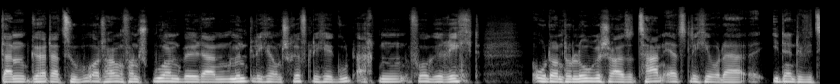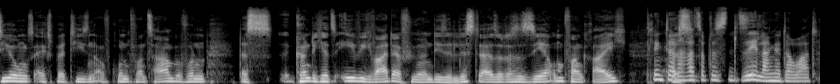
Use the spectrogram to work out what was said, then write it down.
Dann gehört dazu Beurteilung von Spurenbildern, mündliche und schriftliche Gutachten vor Gericht, odontologische, also zahnärztliche oder Identifizierungsexpertisen aufgrund von Zahnbefunden. Das könnte ich jetzt ewig weiterführen, diese Liste. Also das ist sehr umfangreich. Klingt danach, das, als ob das sehr lange dauert.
